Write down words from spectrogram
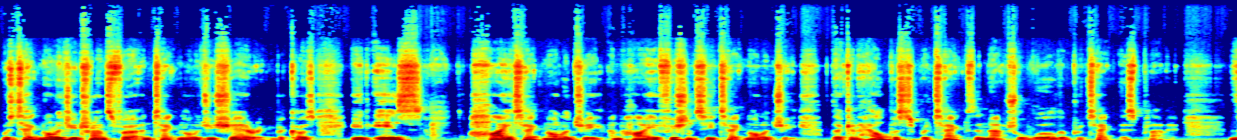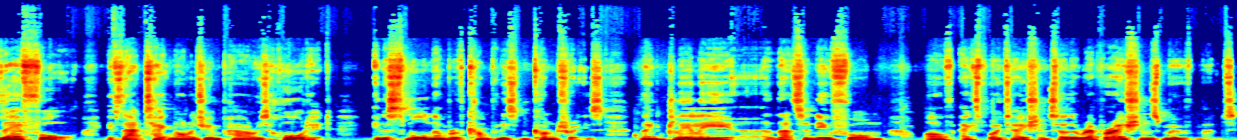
was technology transfer and technology sharing, because it is high technology and high efficiency technology that can help us to protect the natural world and protect this planet. Therefore, if that technology and power is hoarded in a small number of companies and countries, then clearly uh, that's a new form of exploitation. So the reparations movement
